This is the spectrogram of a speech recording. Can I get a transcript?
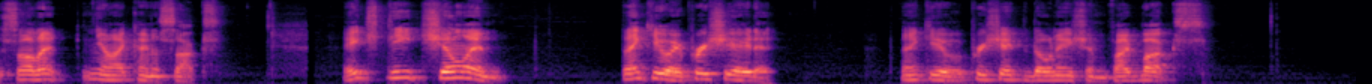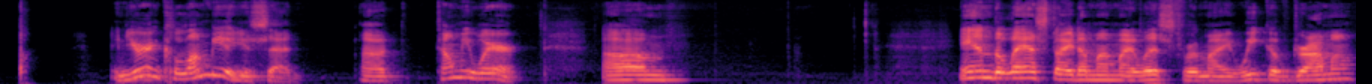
So that you know that kind of sucks. HD chillin'. Thank you. I appreciate it. Thank you. Appreciate the donation. Five bucks. And you're in Colombia, you said. Uh, tell me where. Um, and the last item on my list for my week of drama.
